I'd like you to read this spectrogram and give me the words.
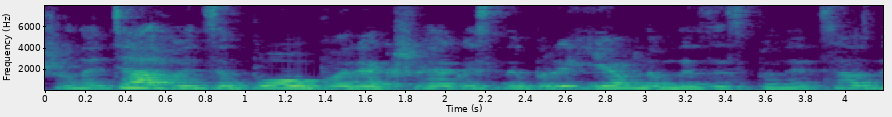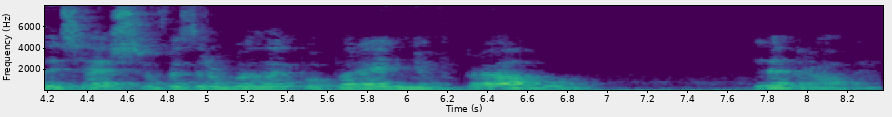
що натягується поперек, що якось неприємно внизу спини, це означає, що ви зробили попередню вправу неправильно.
